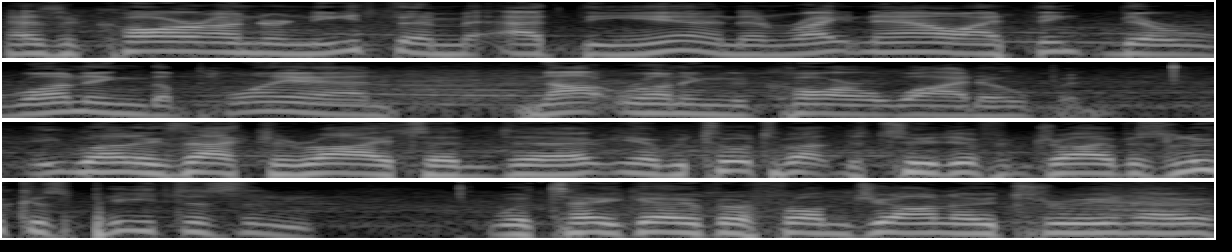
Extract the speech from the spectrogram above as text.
has a car underneath them at the end. And right now, I think they're running the plan, not running the car wide open. Well, exactly right. And uh, you know, we talked about the two different drivers. Lucas Peterson will take over from Giano Torino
